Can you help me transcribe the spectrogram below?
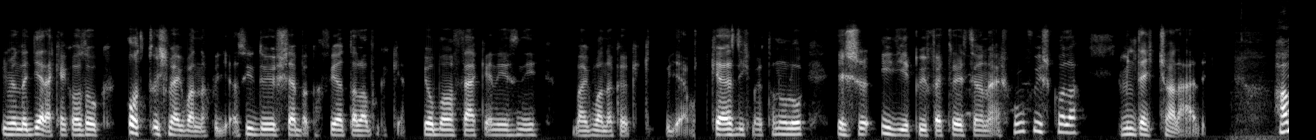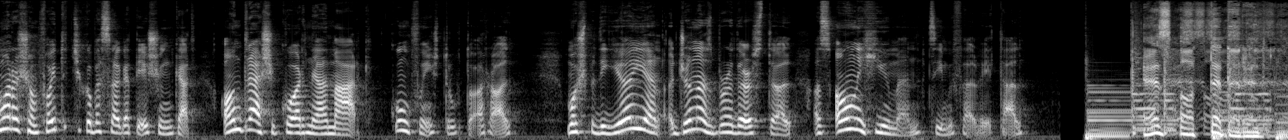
úgymond a gyerekek azok ott is megvannak ugye az idősebbek, a fiatalabbak, akiket jobban fel kell nézni, meg vannak akik ugye kezdik, meg tanulók, és így épül fel egy tradicionális kung fu iskola, mint egy család. Hamarosan folytatjuk a beszélgetésünket Andrási Kornél Márk, kung fu instruktorral. Most pedig jöjjön a Jonas Brothers-től az Only Human című felvétel. Ez a tetered.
